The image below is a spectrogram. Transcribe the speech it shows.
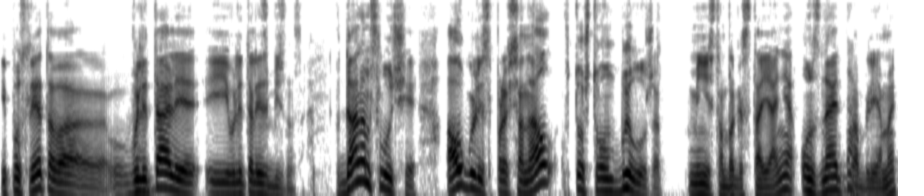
и после этого э, вылетали и вылетали из бизнеса. В данном случае Аугулис профессионал в то, что он был уже министром благосостояния, он знает Да. проблемы,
